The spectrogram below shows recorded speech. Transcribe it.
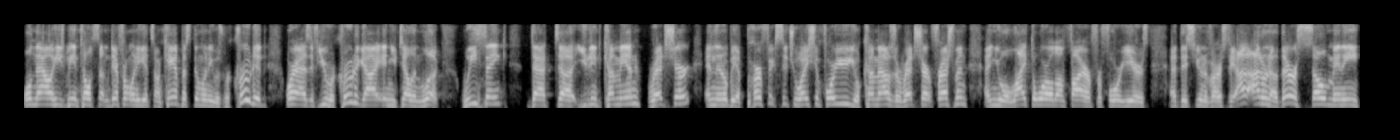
Well now he's being told something different when he gets on campus than when he was recruited. Whereas if you recruit a guy and you tell him look we think that uh, you need to come in redshirt and then it'll be a perfect situation for you. You'll come out as a redshirt freshman and you will light the world on fire for four years at this university. I, I don't know. There are so many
